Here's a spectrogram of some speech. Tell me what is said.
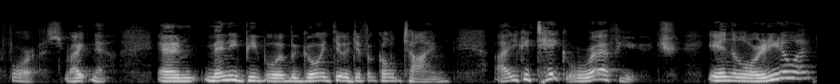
for us right now. And many people have been going through a difficult time. Uh, you can take refuge in the Lord. And you know what?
